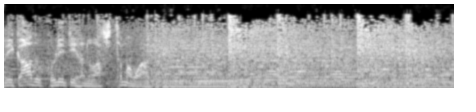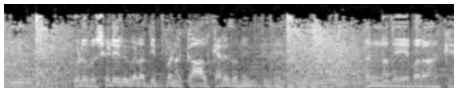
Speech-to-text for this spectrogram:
ರವಿ ಕುಳಿತಿ ಕುಳಿತಿಹನು ಅಸ್ತಮವಾದ. ಗುಡುಗು ಸಿಡಿಲುಗಳ ದಿಬ್ಬಣ ಕಾಲ್ ಕರೆದು ನಿಂತಿದೆ. ತನ್ನದೇ ಬರಹಕ್ಕೆ.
